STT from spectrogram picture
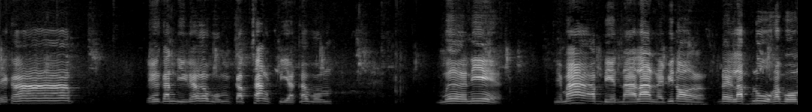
ดีครับ เจอกันอีกแล้วครับผมกับช่างเปียกครับผมเมื่อนี่สีมาอัปเดตนาร้านให้พี่น้องได้รับรู้ครับผม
